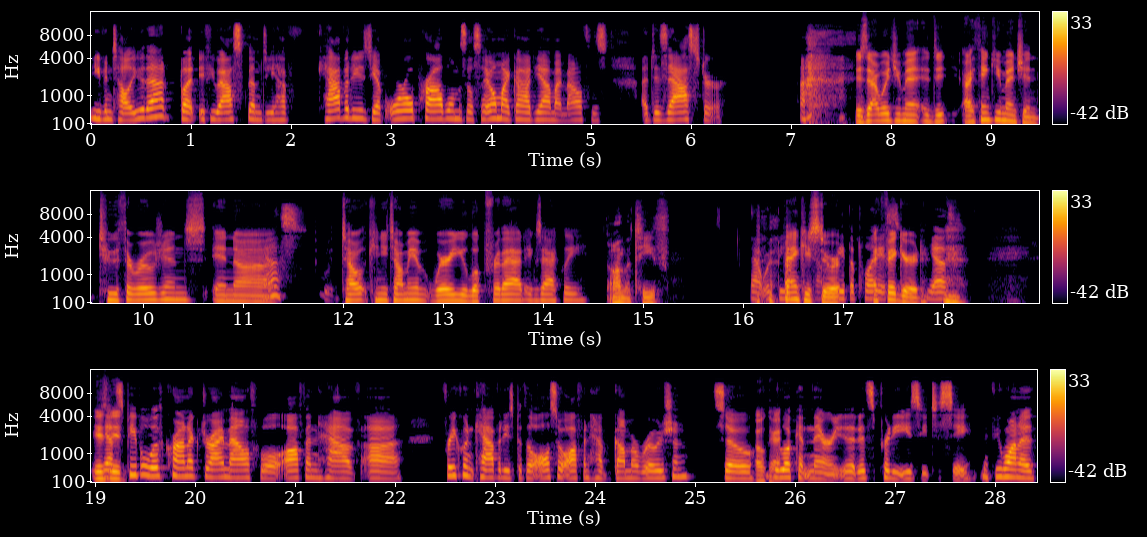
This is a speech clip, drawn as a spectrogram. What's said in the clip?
even tell you that. But if you ask them, "Do you have cavities? Do you have oral problems?" They'll say, "Oh my God, yeah, my mouth is a disaster." Is that what you meant? Did, I think you mentioned tooth erosions in. Uh, yes, Tell. Can you tell me where you look for that exactly? On the teeth. that would be. Thank you, that would be Stuart. the place. I figured. Yes. Is yes, it people with chronic dry mouth will often have uh, frequent cavities, but they'll also often have gum erosion. So Okay. you look in there; it's pretty easy to see. If you want to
